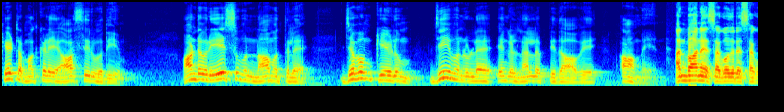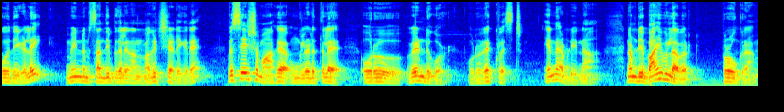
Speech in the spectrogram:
கேட்ட மக்களை ஆசீர்வதியும். ஆண்டவர் இயேசுவின் நாமத்தில் ஜெபம் கேளும் ஜீவனுள்ள எங்கள் நல்ல பிதாவே ஆமேன். அன்பான சகோதர சகோதரிகளை மீண்டும் சந்திப்பதில் நான் மகிழ்ச்சி அடைகிறேன். விசேஷமாக உங்களிடத்தில் ஒரு வேண்டுகோள் ஒரு ரெக்வெஸ்ட் என்ன அப்படின்னா நம்முடைய பைபிள் அவர் ப்ரோக்ராம்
